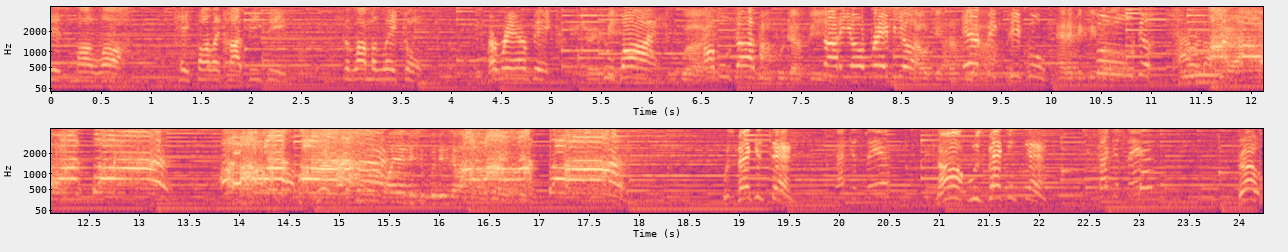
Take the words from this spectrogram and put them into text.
Bismillah, Kefalik Habibi, Salam Alaikum, Arabic, Dubai, Dubai, Abu Dhabi, Abu Dhabi, Saudi Arabia, Saudi Arabia, Arabic people, Arabic people, food, Allahu Akbar, Allahu Akbar, Semuanya disebutin sama Allahu Akbar. Uzbekistan. Pakistan, No, Uzbekistan. Pakistan, Bro,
